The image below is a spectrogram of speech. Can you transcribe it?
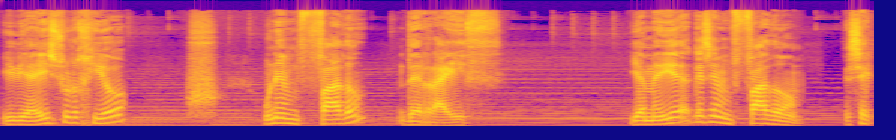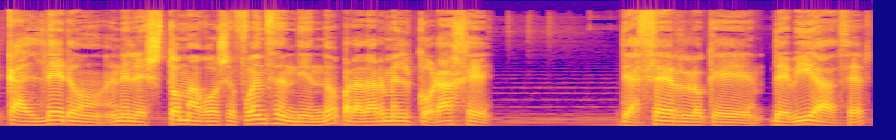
y de ahí surgió un enfado de raíz. Y a medida que ese enfado, ese caldero en el estómago se fue encendiendo para darme el coraje de hacer lo que debía hacer,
